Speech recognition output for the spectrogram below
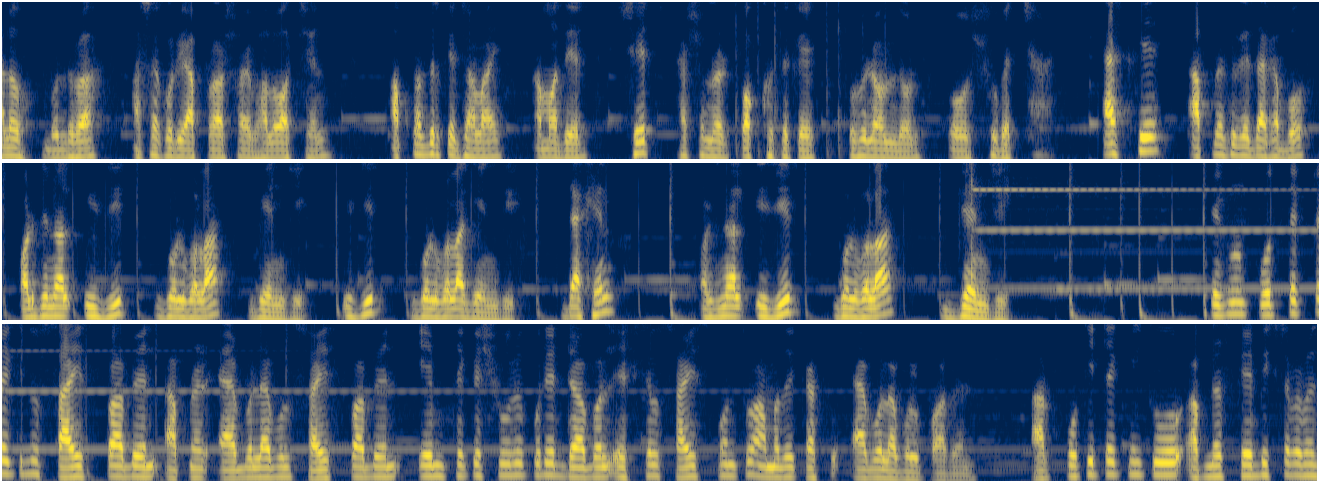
হ্যালো বন্ধুরা, আশা করি আপনারা সবাই ভালো আছেন। আপনাদেরকে জানাই আমাদের শেট ফ্যাশনের পক্ষ থেকে অভিনন্দন ও শুভেচ্ছা। আজকে আপনাদেরকে দেখাবো অরিজিনাল ইজির গোলগলা গেঞ্জি। ইজির গোলগলা গেঞ্জি। দেখেন, অরিজিনাল ইজির গোলগলা গেঞ্জি। এগুলো প্রত্যেকটাই কিন্তু সাইজ পাবেন, আপনার অ্যাভেলেবল সাইজ পাবেন। এম থেকে শুরু করে ডাবল এক্সেল সাইজ পর্যন্ত আমাদের কাছে অ্যাভেলেবল পাবেন। আর প্রতিটা কিন্তু আপনার ফেব্রিক্সটা পাবেন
